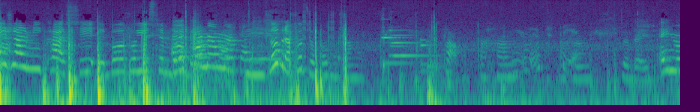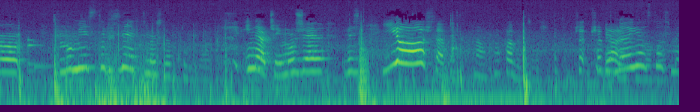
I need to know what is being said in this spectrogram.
Nie żal mi kasy, bo, bo jestem Ale dobra. kanał napisz. Dobra, po co pomagamy? Aha. Aha. Dobra, idź. Ej no, bo mi jest tak źle, jak ty masz laptopa. Inaczej, może weź... Już! Dobra. No, no powiedz coś. Prze, przebiorę. No jesteśmy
